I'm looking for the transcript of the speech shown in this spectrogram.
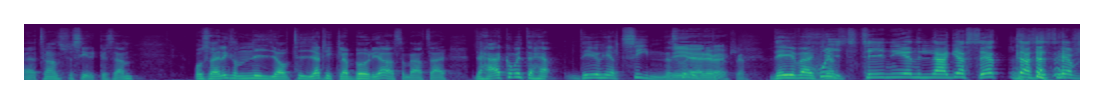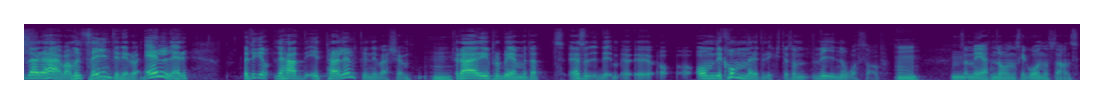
eh, transfercirkusen, och så är liksom nio av tio artiklar börjar alltså med att så här, det här kommer inte hända, det är ju helt sinnessjukt. Det är det verkligen. Det är ju verkligen... Skittidningen La Gazette hävdar det här. Men säg inte det då. Eller, jag tycker det hade ett parallellt universum. Mm. För det här är ju problemet att, alltså, det, eh, om det kommer ett rykte som vi nås av, Mm. som är att någon ska gå någonstans,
